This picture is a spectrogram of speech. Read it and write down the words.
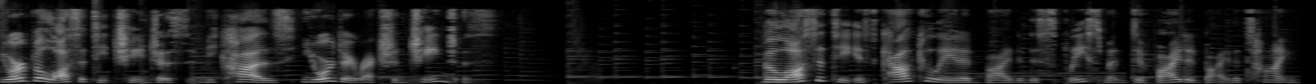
your velocity changes because your direction changes. Velocity is calculated by the displacement divided by the time.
